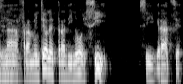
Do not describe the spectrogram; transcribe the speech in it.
la frammentazione tra di noi? Sì, sì, grazie.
